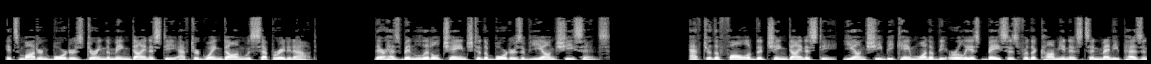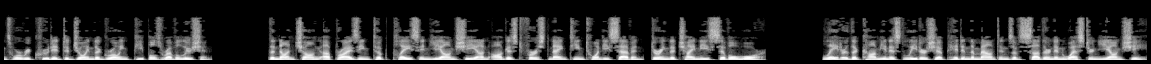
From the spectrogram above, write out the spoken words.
its modern borders during the Ming dynasty after Guangdong was separated out. There has been little change to the borders of Jiangxi since. After the fall of the Qing dynasty, Jiangxi became one of the earliest bases for the Communists and many peasants were recruited to join the growing People's Revolution. The Nanchang Uprising took place in Jiangxi on August 1, 1927, during the Chinese Civil War. Later the communist leadership hid in the mountains of southern and western Jiangxi,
